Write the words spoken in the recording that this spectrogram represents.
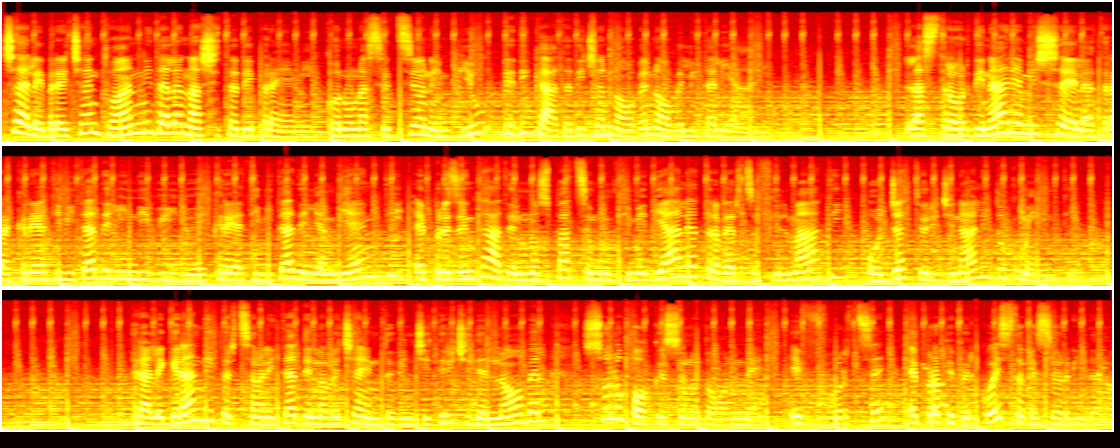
celebra i 100 anni dalla nascita dei premi, con una sezione in più dedicata a 19 Nobel italiani. La straordinaria miscela tra creatività degli individui e creatività degli ambienti è presentata in uno spazio multimediale attraverso filmati, oggetti originali e documenti. Tra le grandi personalità del Novecento vincitrici del Nobel, solo poche sono donne e forse è proprio per questo che sorridono.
